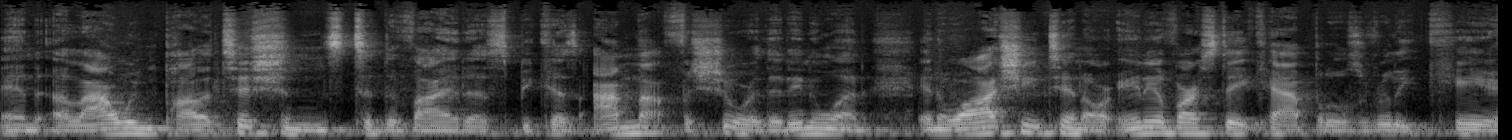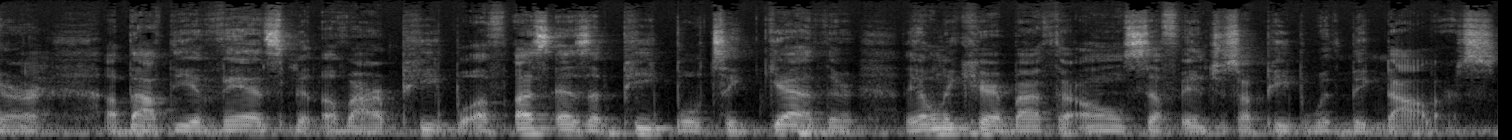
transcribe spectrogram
and allowing politicians to divide us because I'm not for sure that anyone in Washington or any of our state capitals really care about the advancement of our people, of us as a people together. They only care about their own self interest, our people with big dollars.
